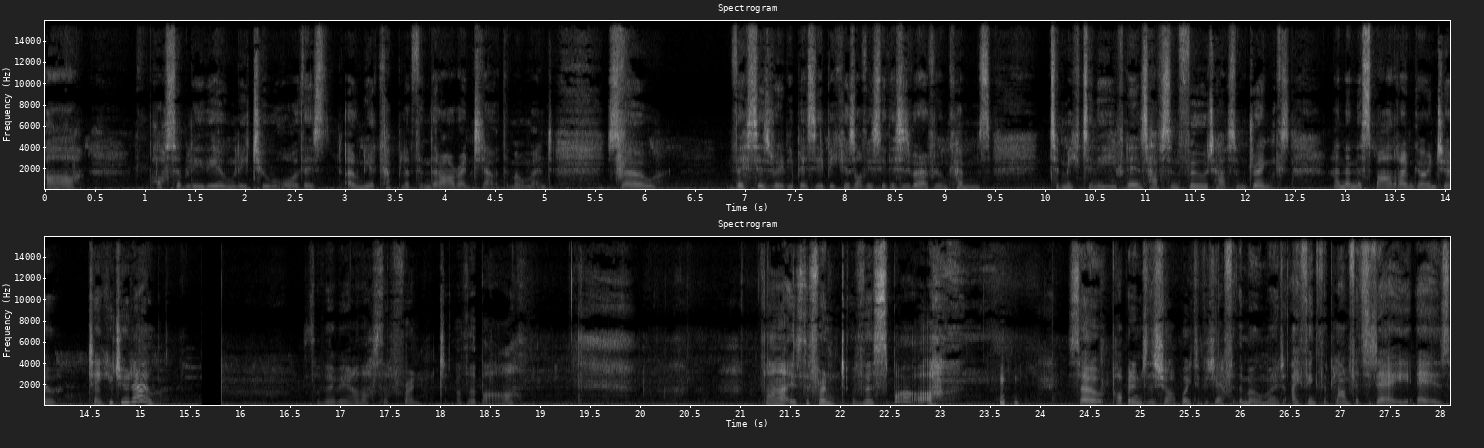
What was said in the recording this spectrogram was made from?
are possibly the only two, or there's only a couple of them that are rented out at the moment. So this is really busy because obviously this is where everyone comes to meet in the evenings, have some food, have some drinks, and then the Spar that I'm going to take you to now. So there we are, that's the front of the bar. That is the front of the Spar. so popping into the shop, waiting for Jeff at the moment. I think the plan for today is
